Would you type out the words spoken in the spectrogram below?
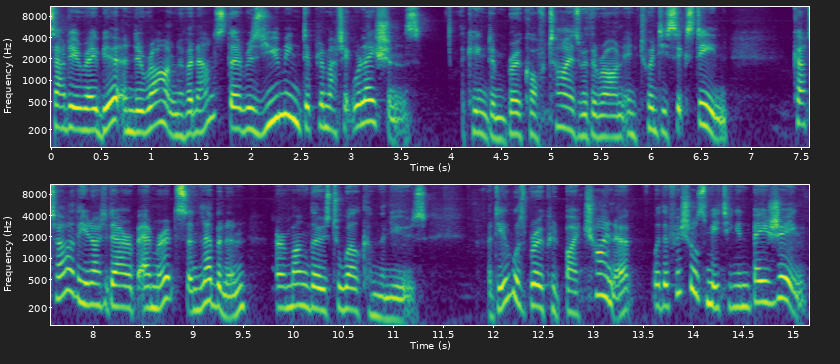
Saudi Arabia and Iran have announced they're resuming diplomatic relations. The kingdom broke off ties with Iran in 2016. Qatar, the United Arab Emirates, and Lebanon are among those to welcome the news. A deal was brokered by China, with officials meeting in Beijing.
